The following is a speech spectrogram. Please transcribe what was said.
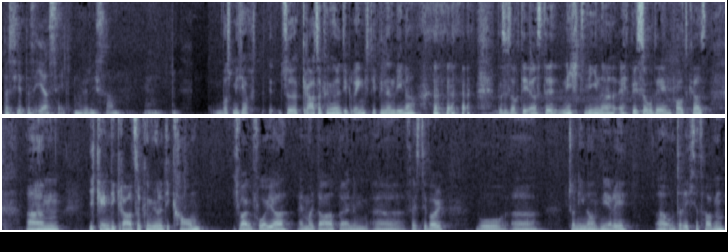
passiert das eher selten, würde ich sagen. Mhm was mich auch zur Grazer Community bringt. Ich bin ein Wiener. Das ist auch die erste Nicht-Wiener Episode im Podcast. Ähm, ich kenne die Grazer Community kaum. Ich war im Vorjahr einmal da bei einem äh, Festival, wo äh, Janina und Neri äh, unterrichtet haben.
